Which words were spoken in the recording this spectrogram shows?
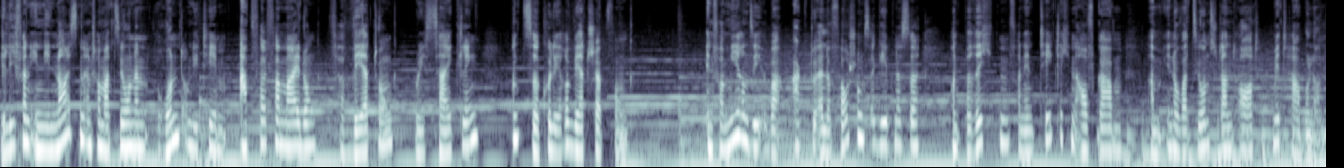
Wir liefern Ihnen die neuesten Informationen rund um die Themen Abfallvermeidung, Verwertung, Recycling und zirkuläre Wertschöpfung. Informieren Sie über aktuelle Forschungsergebnisse und berichten von den täglichen Aufgaben am Innovationsstandort Metabolon.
